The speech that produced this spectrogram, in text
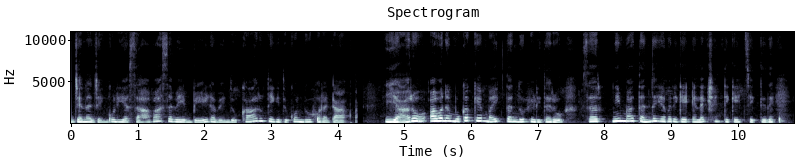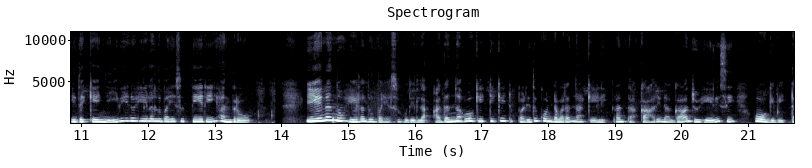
ಜನಜಂಗುಳಿಯ ಸಹವಾಸವೇ ಬೇಡವೆಂದು ಕಾರು ತೆಗೆದುಕೊಂಡು ಹೊರಟ. ಯಾರೋ ಅವನ ಮುಖಕ್ಕೆ ಮೈಕ್ ತಂದು ಹಿಡಿದರು. ಸರ್, ನಿಮ್ಮ ತಂದೆಯವರಿಗೆ ಎಲೆಕ್ಷನ್ ಟಿಕೆಟ್ ಸಿಕ್ತಿದೆ ಇದಕ್ಕೆ ನೀವೇನು ಹೇಳಲು ಬಯಸುತ್ತೀರಿ? ಅಂದರು. ಏನನ್ನು ಹೇಳಲು ಬಯಸುವುದಿಲ್ಲ. ಅದನ್ನು ಹೋಗಿ ಟಿಕೆಟ್ ಪಡೆದುಕೊಂಡವರನ್ನ ಕೇಳಿ ಅಂತ ಕಾರಿನ ಗಾಜು ಹೇರಿಸಿ ಹೋಗಿಬಿಟ್ಟ.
